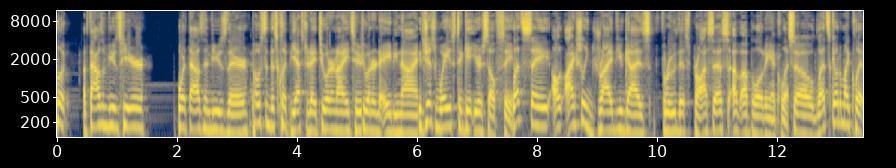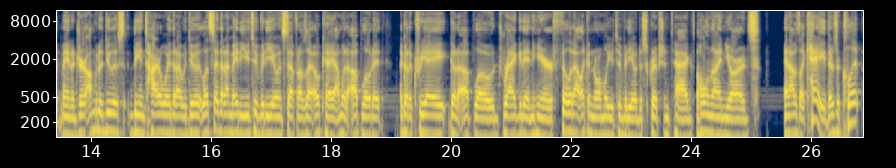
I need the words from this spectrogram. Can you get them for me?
look, a thousand views here, 4,000 views there. Posted this clip yesterday, 292, 289. It's just ways to get yourself seen. Let's say I'll actually drive you guys through this process of uploading a clip. So let's go to my clip manager. I'm going to do this the entire way that I would do it. Let's say that I made a YouTube video and stuff and I was like, okay, I'm going to upload it. I go to create, go to upload, drag it in here, fill it out like a normal YouTube video, description tags, the whole nine yards. And I was like, hey, there's a clip.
